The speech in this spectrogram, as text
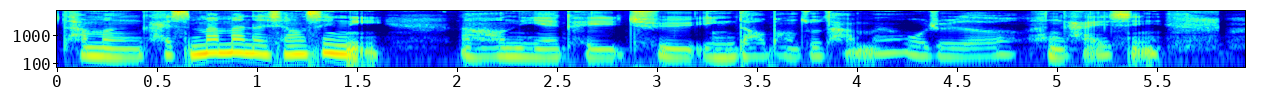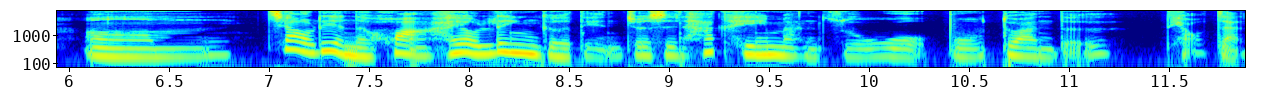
他们开始慢慢的相信你，然后你也可以去引导帮助他们，我觉得很开心。嗯，教练的话还有另一个点，就是他可以满足我不断的挑战。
